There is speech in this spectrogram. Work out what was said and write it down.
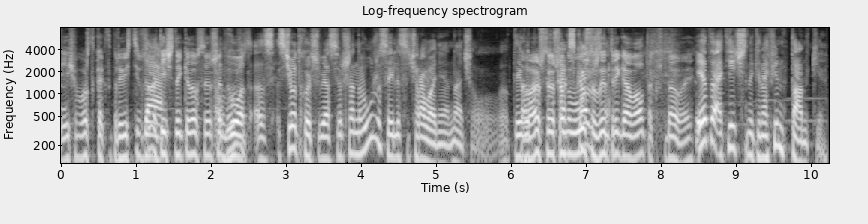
Я еще может как-то привести в Да. отечественное кино в совершенно Вот. С, чего ты хочешь? Я с совершенного ужаса или с очарования начал? Ты Давай вот уж совершенно как ужас скажешь, заинтриговал, так что давай. Это отечественный кинофильм «Танки».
